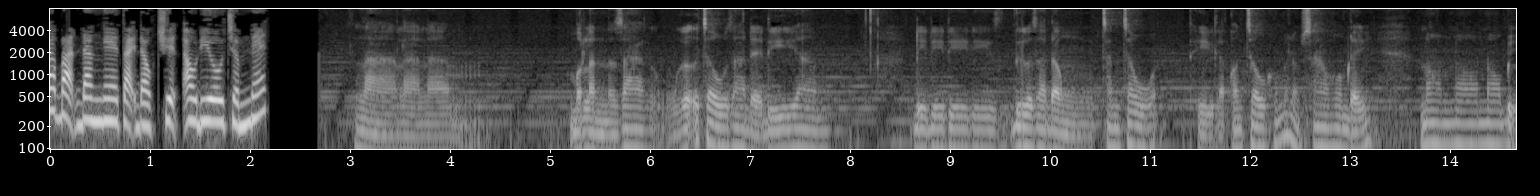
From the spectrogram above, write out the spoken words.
Các bạn đang nghe tại đọc audio net là là là một lần ra gỡ trâu ra để đi um, đi đi đi đi đưa ra đồng chăn trâu á thì là con trâu không biết làm sao hôm đấy nó nó nó bị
